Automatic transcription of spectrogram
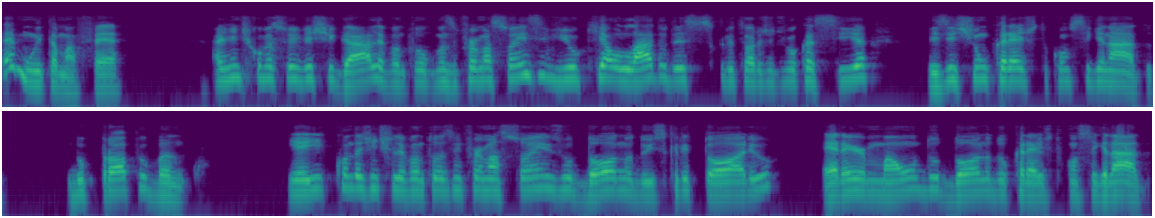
É muita má fé. A gente começou a investigar, levantou algumas informações e viu que ao lado desse escritório de advocacia existia um crédito consignado do próprio banco. E aí, quando a gente levantou as informações, o dono do escritório era irmão do dono do crédito consignado.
